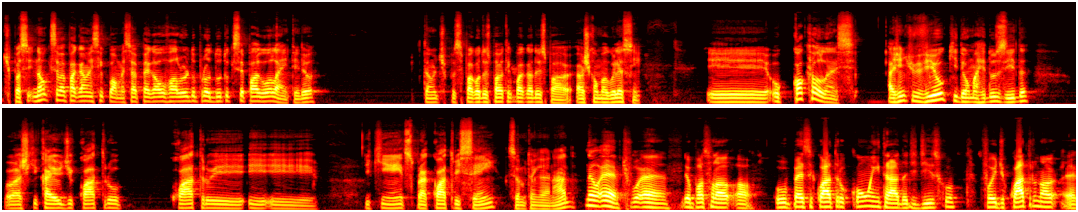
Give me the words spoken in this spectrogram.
tipo assim, não que você vai pagar mais 5 pau, mas você vai pegar o valor do produto que você pagou lá, entendeu? Então, tipo, você pagou 2 pau, ter que pagar 2 pau. Eu acho que é um bagulho assim. E o, qual que é o lance? A gente viu que deu uma reduzida. Eu acho que caiu de 4, 4 e, e, e, e 500 para 4 e 100, se eu não estou enganado. Não, é, tipo, é, eu posso falar, ó, o PS4 com entrada de disco foi de 4 no- é,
